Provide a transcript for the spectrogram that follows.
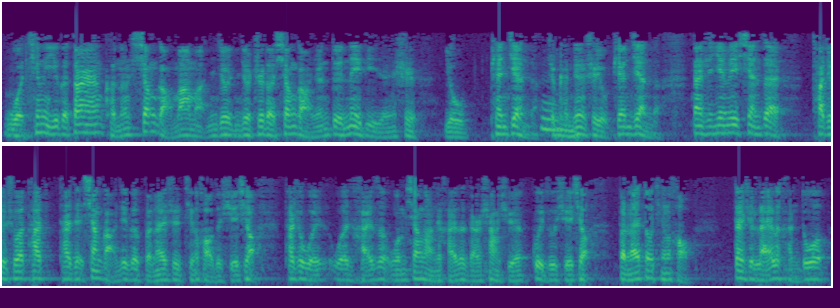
我听一个，当然可能香港妈妈你就你就知道香港人对内地人是有偏见的，这肯定是有偏见的。但是因为现在他就说他他在香港这个本来是挺好的学校，他说我我孩子我们香港的孩子在这上学，贵族学校本来都挺好，但是来了很多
